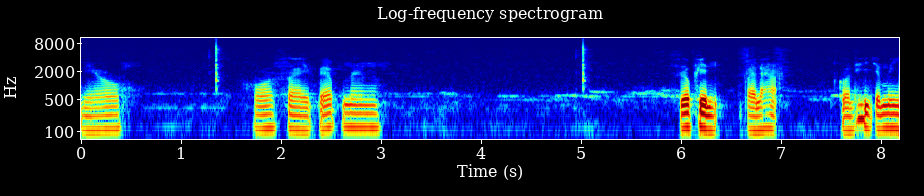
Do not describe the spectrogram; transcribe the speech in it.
เดี๋ยว ขอใส่แป๊บหนึ่ง อเพนไปแล้วฮะ ก่อนที่จะมี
